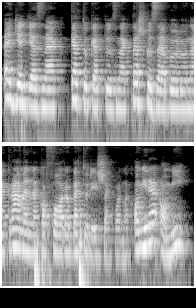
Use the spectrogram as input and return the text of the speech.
egy-egyeznek, kettő-kettőznek, testközelből lőnek, rámennek a falra, betörések vannak, amire a mi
